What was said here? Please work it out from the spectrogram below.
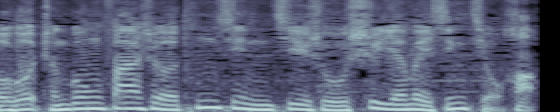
我国成功发射通信技术试验卫星九号。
